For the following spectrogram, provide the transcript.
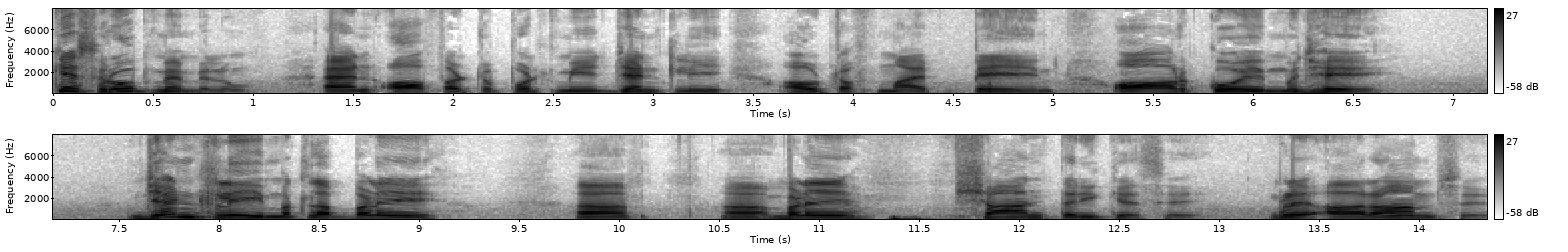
किस रूप में मिलूँ? And offer to put me gently out of my pain और कोई मुझे जेंटली मतलब बड़े आ, आ, बड़े शांत तरीके से बड़े आराम से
